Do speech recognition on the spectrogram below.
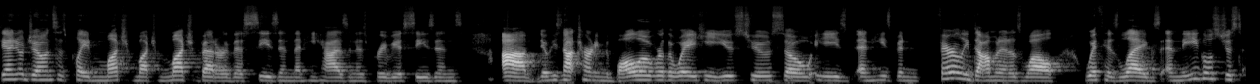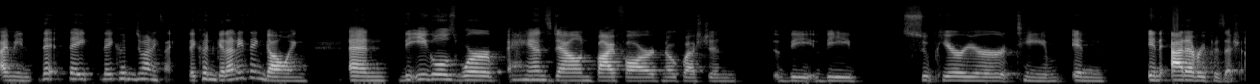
Daniel Jones has played much, much, much better this season than he has in his previous seasons. Um, you know, he's not turning the ball over the way he used to. So he's and he's been fairly dominant as well with his legs. And the Eagles just, I mean, they they, they couldn't do anything. They couldn't get anything going. And the Eagles were hands down by far, no question, the the superior team in in at every position.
